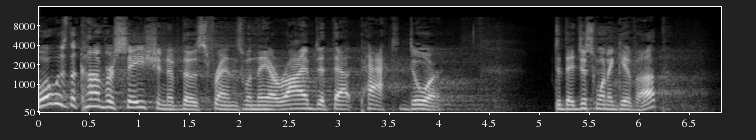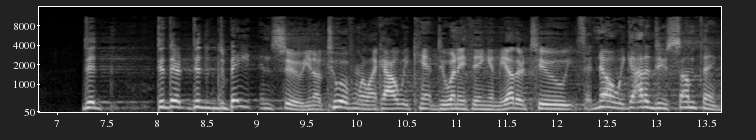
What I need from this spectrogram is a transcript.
what was the conversation of those friends when they arrived at that packed door? Did they just want to give up? Did, did, there, did the debate ensue? You know, two of them were like, oh, we can't do anything, and the other two said, no, we got to do something.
